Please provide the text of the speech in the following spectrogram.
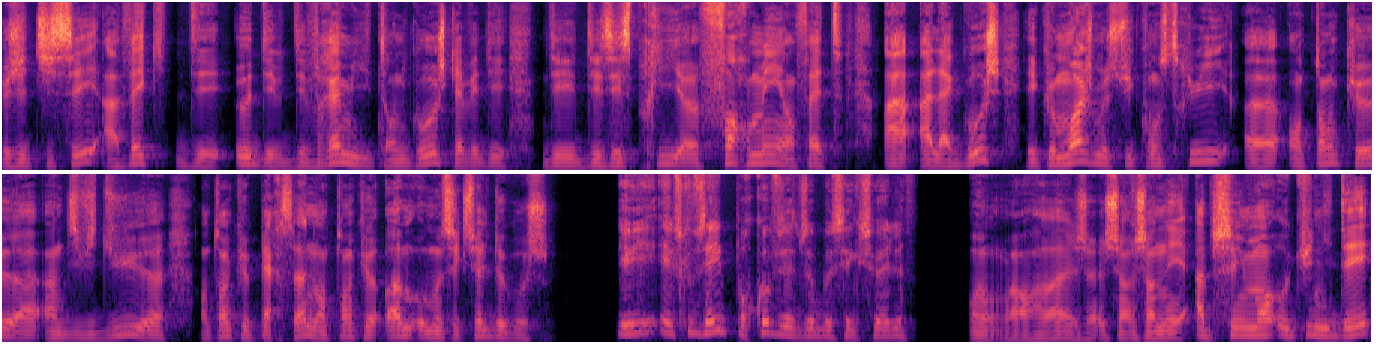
que j'ai tissées avec des, eux, des, vrais militants de gauche qui avaient des, esprits euh, formés, en fait, à, la gauche et que moi, je me suis construit euh, en tant qu'individu, en tant que personne, en tant qu'homme homosexuel de gauche. Est-ce que vous savez pourquoi vous êtes homosexuel? Alors là, j'en ai absolument aucune idée.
